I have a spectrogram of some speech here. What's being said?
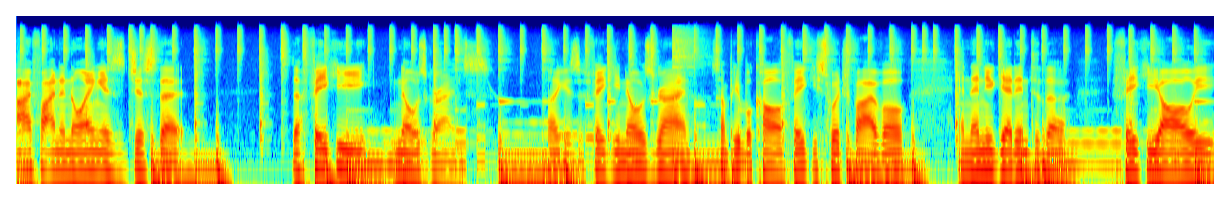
I find annoying is just that the fakey nose grinds. Like is a fakey nose grind. Some people call it fakey switch 5 and then you get into the fakey ollie,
